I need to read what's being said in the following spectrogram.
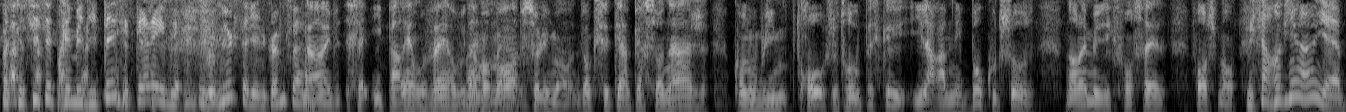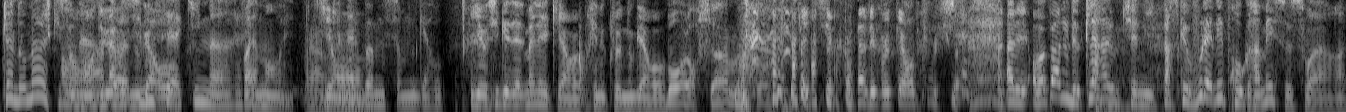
parce que si c'est prémédité, c'est terrible. Il vaut mieux que ça vienne comme ça. Non, il parlait en vers au bout d'un moment, absolument. Donc c'était un personnage qu'on oublie trop, je trouve, parce qu'il a ramené beaucoup de choses dans la musique française, franchement. Mais ça revient, hein. il y a plein d'hommages qui sont rendus on a reçu à Nougaro. Hakim euh, récemment, ouais. Ah, qui ont un album sur Nougaro. Il y a aussi Gad Elmaleh qui a repris Claude Nougaro. Bon, alors ça, T'es sûr qu'on a les beautés en touche. Allez, on va parler de Clara Luciani, parce que vous l'avez programmé ce soir.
